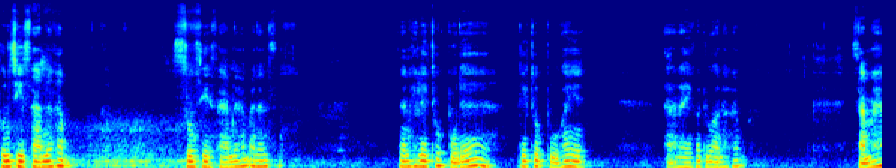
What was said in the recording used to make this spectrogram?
ศูนย์สี่สามนะครับศูนย์สี่สามนะครับ อันนั้นอันนั้นคือเลขทูปปู่เด้อเลขทูปปู่ให้อะไรก็ดูเอานะครับ สามห้า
